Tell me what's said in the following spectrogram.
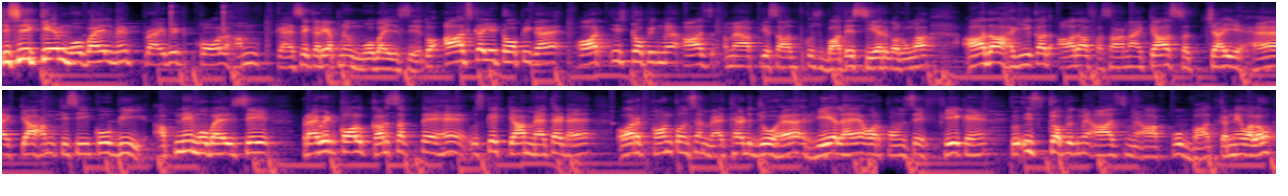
किसी के मोबाइल में प्राइवेट कॉल हम कैसे करें अपने मोबाइल से? तो आज का ये टॉपिक है और इस टॉपिक में आज मैं आपके साथ कुछ बातें शेयर करूँगा। आधा हकीकत, आधा फसाना क्या सच्चाई है? क्या हम किसी को भी अपने मोबाइल से प्राइवेट कॉल कर सकते हैं, उसके क्या मेथड हैं और कौन कौन सा मेथड जो है रियल है और कौन से फेक हैं। तो इस टॉपिक में आज मैं आपको बात करने वाला हूँ।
